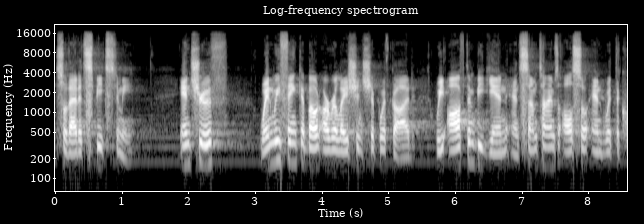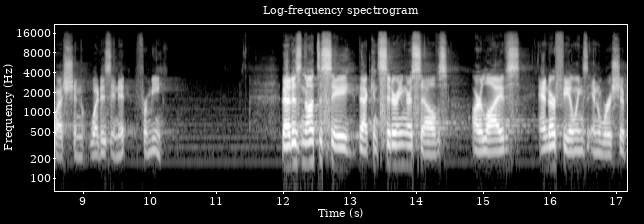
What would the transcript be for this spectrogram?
so that it speaks to me. In truth, when we think about our relationship with God, we often begin and sometimes also end with the question, What is in it for me? That is not to say that considering ourselves, our lives, and our feelings in worship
